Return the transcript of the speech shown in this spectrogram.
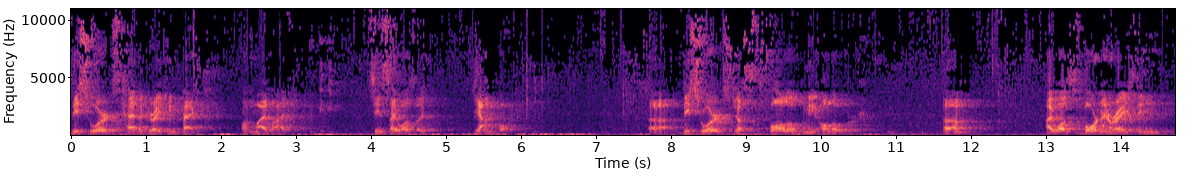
These words had a great impact on my life since I was a young boy. Uh, these words just followed me all over. Um, I was born and raised in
